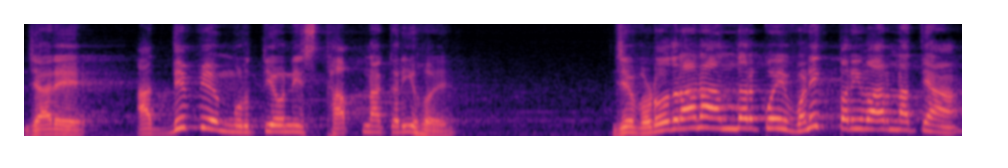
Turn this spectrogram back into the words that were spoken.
જ્યારે આ દિવ્ય મૂર્તિઓની સ્થાપના કરી હોય, જે વડોદરાના અંદર કોઈ વણિક પરિવારના ત્યાં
